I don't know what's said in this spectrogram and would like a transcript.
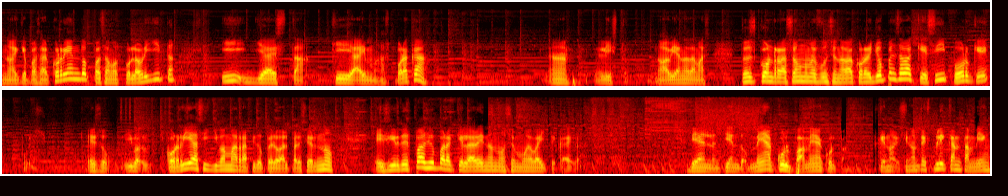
No hay que pasar corriendo, pasamos por la orillita y ya está. ¿Qué hay más por acá? Ah, listo. No había nada más. Entonces con razón no me funcionaba correr. Yo pensaba que sí porque, pues, eso, iba, corría así iba más rápido, pero al parecer no. Es ir despacio para que la arena no se mueva y te caiga. Bien, lo entiendo. Mea culpa, mea culpa. que no, si no te explican también.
